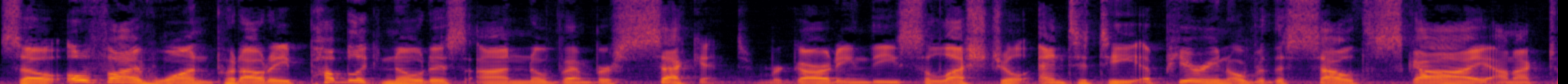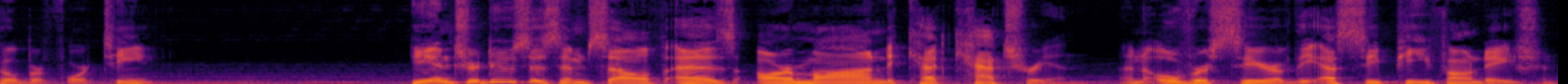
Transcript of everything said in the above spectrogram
So, 051 put out a public notice on November 2nd regarding the celestial entity appearing over the south sky on October 14th. He introduces himself as Armand Katkatrian, an overseer of the SCP Foundation.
